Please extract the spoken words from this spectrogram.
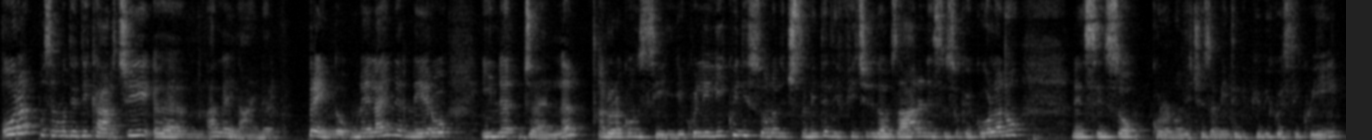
Ora possiamo dedicarci ehm, all'eyeliner Prendo un eyeliner nero in gel, allora consigli, quelli liquidi sono decisamente difficili da usare, nel senso che colano, nel senso colano decisamente di più di questi qui,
